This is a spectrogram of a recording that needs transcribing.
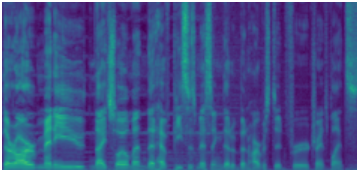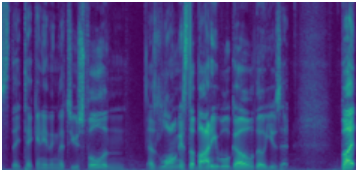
There are many night soilmen that have pieces missing that have been harvested for transplants. They take anything that's useful, and as long as the body will go, they'll use it. But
